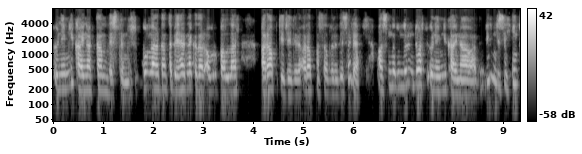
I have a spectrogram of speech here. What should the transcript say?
önemli kaynaktan beslenir. Bunlardan tabii her ne kadar Avrupalılar Arap geceleri, Arap masalları dese de aslında bunların dört önemli kaynağı vardır. Birincisi Hint,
